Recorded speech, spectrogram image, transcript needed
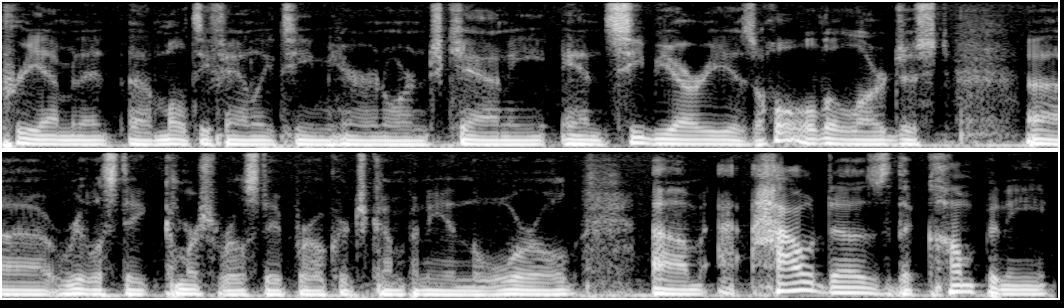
preeminent uh, multifamily team here in Orange County, and CBRE as a whole, the largest uh, real estate commercial real estate brokerage company in the world. Um, how does the company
